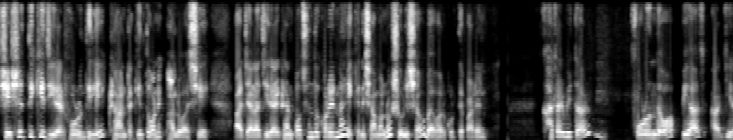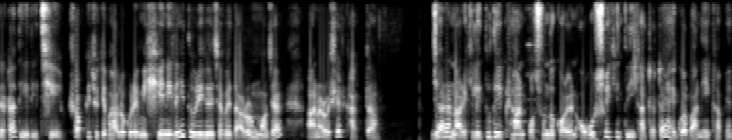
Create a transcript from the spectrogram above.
শেষের দিকে জিরার ফোড়ন দিলে ঘ্রাণটা কিন্তু অনেক ভালো আসে। আর যারা জিরার ঘ্রাণ পছন্দ করেন না, এখানে সামান্য সরিষাও ব্যবহার করতে পারেন। খাটার ভিতর ফোড়ন দেওয়া পেঁয়াজ আর জিরাটা দিয়ে দিচ্ছি। সব কিছুকে ভালো করে মিশিয়ে নিলেই তৈরি হয়ে যাবে দারুণ মজার আনারসের খাট্টা। যারা নারকেলের দুধের ঘ্রাণ পছন্দ করেন, অবশ্যই কিন্তু এই খাটাটা একবার বানিয়ে খাবেন।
